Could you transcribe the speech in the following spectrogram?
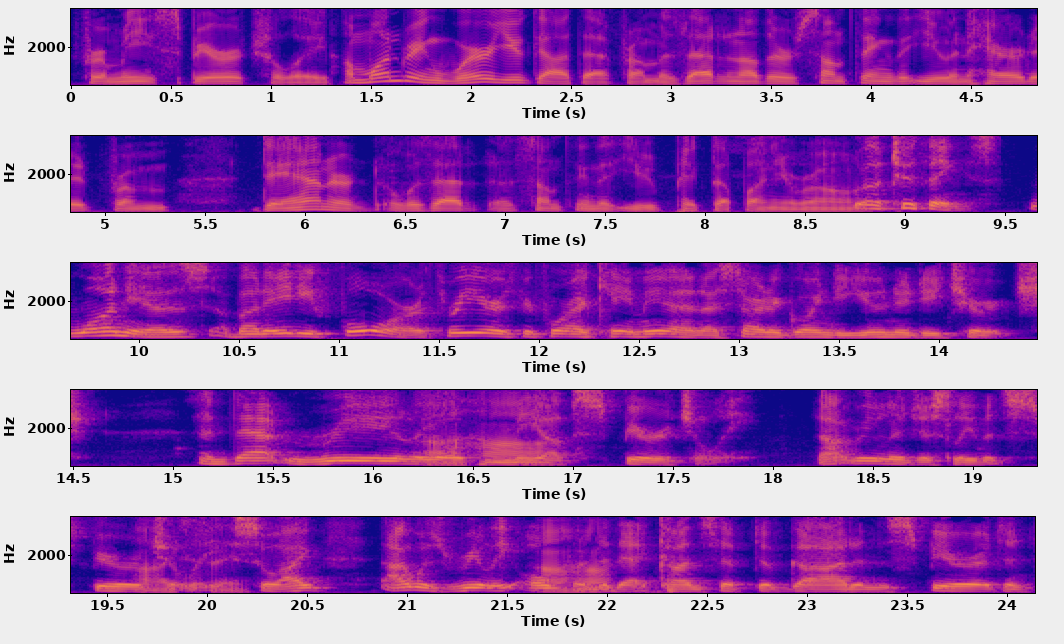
for me spiritually. I'm wondering where you got that from. Is that another something that you inherited from Dan, or was that uh, something that you picked up on your own? Well, two things. One is about 84, three years before I came in, I started going to Unity Church. And that really opened uh-huh. me up spiritually. Not religiously, but spiritually. see. so I, I was really open to uh-huh. that concept of God and the Spirit and,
